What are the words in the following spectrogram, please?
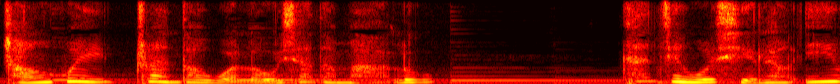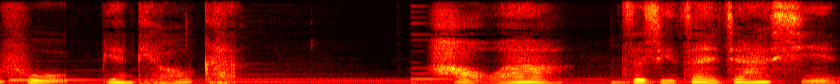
常会转到我楼下的马路，看见我洗晾衣服，便调侃：“好啊，自己在家洗，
